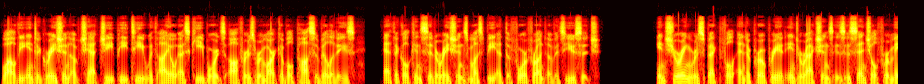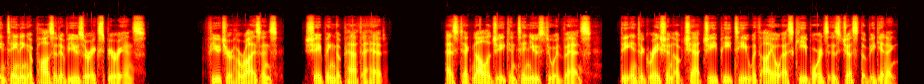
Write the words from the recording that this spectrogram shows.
While the integration of ChatGPT with iOS keyboards offers remarkable possibilities, ethical considerations must be at the forefront of its usage. Ensuring respectful and appropriate interactions is essential for maintaining a positive user experience. Future Horizons, Shaping the Path Ahead. As technology continues to advance, the integration of ChatGPT with iOS keyboards is just the beginning.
